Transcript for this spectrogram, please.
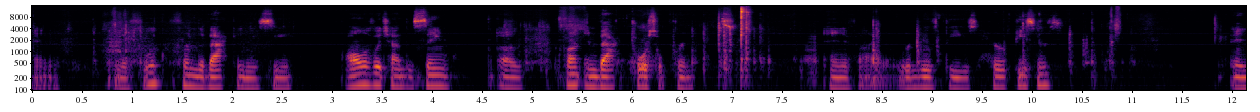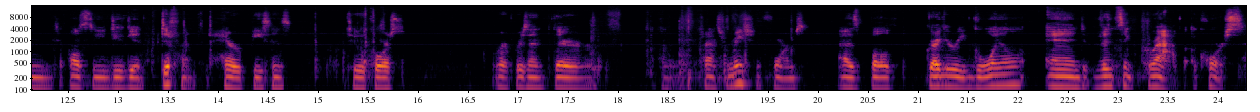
And, and if you look from the back and you see all of which have the same uh, front and back torso prints. And if I remove these hair pieces, and also you do get different hair pieces to, of course, represent their uh, transformation forms as both Gregory Goyle and Vincent Crabbe, of course.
